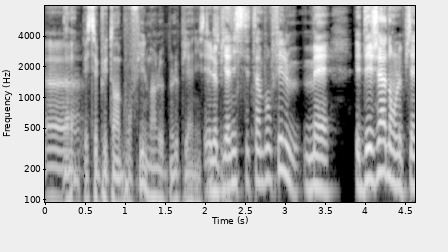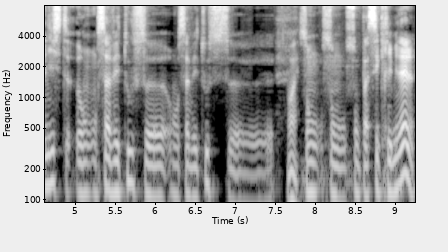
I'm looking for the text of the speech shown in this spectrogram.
Euh, et c'est plutôt un bon film, hein, le, le pianiste. et le pianiste est un bon film, mais et déjà dans le pianiste, on, on savait tous, euh, on savait tous euh, Ouais. son, son son passé criminel.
